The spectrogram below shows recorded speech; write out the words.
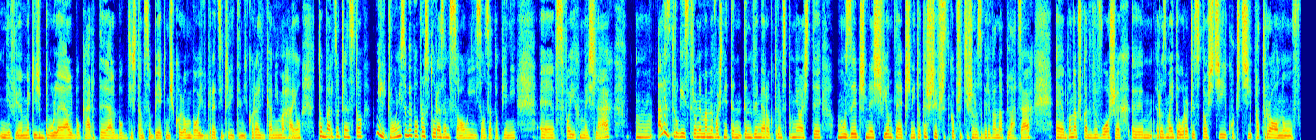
nie wiem, jakieś bóle albo karty, albo gdzieś tam sobie jakimś kolomboi w Grecji, czyli tymi koralikami machają. To bardzo często milczą. Oni sobie po prostu razem są i są zatopieni e, w swoich myślach. Mm, ale z drugiej strony mamy właśnie ten, ten wymiar, o którym wspomniałaś ty, muzyczny, świąteczny. I to też się wszystko przecież rozgrywa na placach, e, bo na przykład we Włoszech rozmaite uroczystości ku czci patronów.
